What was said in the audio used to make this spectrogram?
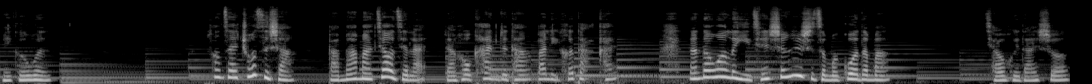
梅格问。“放在桌子上，把妈妈叫进来，然后看着她把礼盒打开。难道忘了以前生日是怎么过的吗？”乔回答说。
